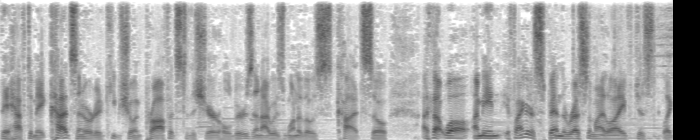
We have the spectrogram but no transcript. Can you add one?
they have to make cuts in order to keep showing profits to the shareholders. And I was one of those cuts. So, I thought, well, I mean, if I'm going to spend the rest of my life just like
